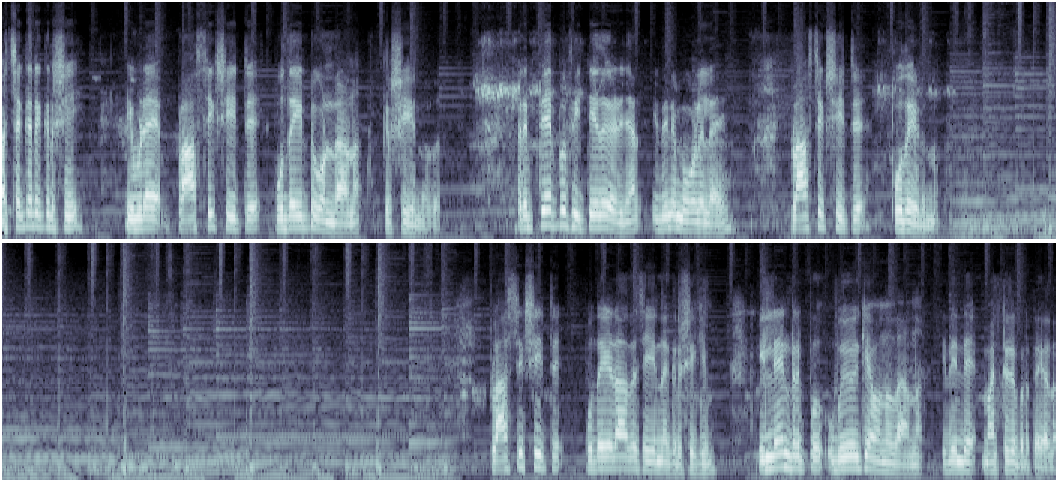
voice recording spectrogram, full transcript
പച്ചക്കറി കൃഷി ഇവിടെ പ്ലാസ്റ്റിക് ഷീറ്റ് പുതയിട്ട് കൊണ്ടാണ് കൃഷി ചെയ്യുന്നത്. ട്രിപ്പ് ടേപ്പ് ഫിറ്റ് ചെയ്ത് കഴിഞ്ഞാൽ ഇതിന് മുകളിലായി പ്ലാസ്റ്റിക് ഷീറ്റ് പുതയിടുന്നു. പ്ലാസ്റ്റിക് ഷീറ്റ് പുതയിടാതെ ചെയ്യുന്ന കൃഷിക്കും ഇല്ലൈൻ ഡ്രിപ്പ് ഉപയോഗിക്കാവുന്നതാണ് ഇതിന്റെ മറ്റൊരു പ്രത്യേകത.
